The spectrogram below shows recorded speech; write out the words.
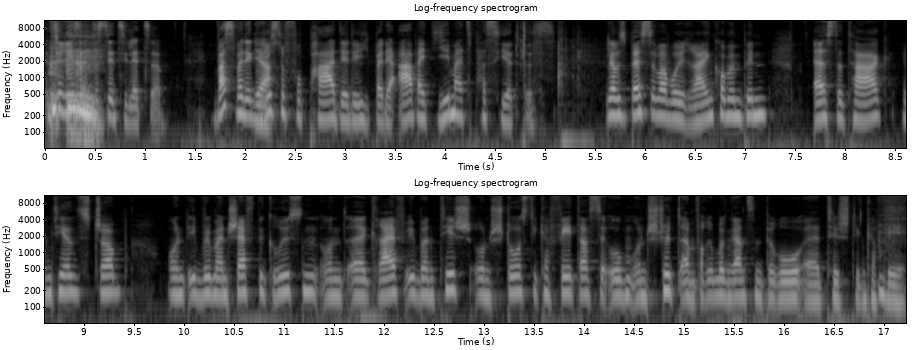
Theresa, das ist jetzt die letzte. Was war der Ja. größte Fauxpas, der dir bei der Arbeit jemals passiert ist? Ich glaube, das Beste war, wo ich reinkommen bin. Erster Tag im Tierschutzjob und ich will meinen Chef begrüßen und äh, greife über den Tisch und stoß die Kaffeetasse oben und schütt einfach über den ganzen Bürotisch den Kaffee.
